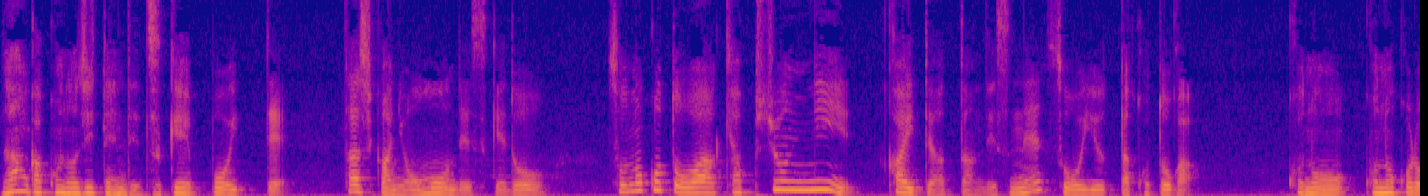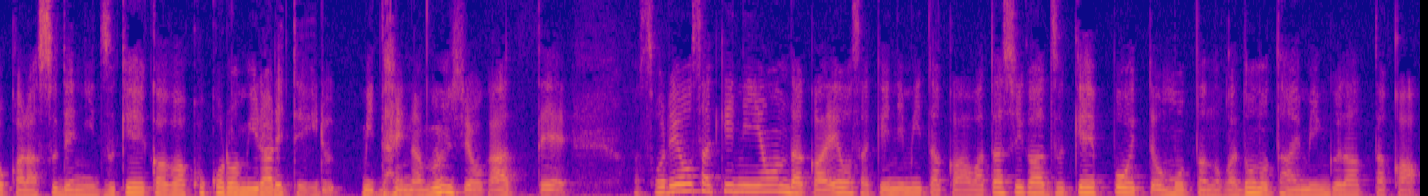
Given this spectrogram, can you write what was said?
なんかこの時点で図形っぽいって確かに思うんですけどそのことはキャプションに書いてあったんですねそういったことが。このこの頃からすでに図形化が試みられているみたいな文章があってそれを先に読んだか絵を先に見たか私が図形っぽいって思ったのがどのタイミングだったか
